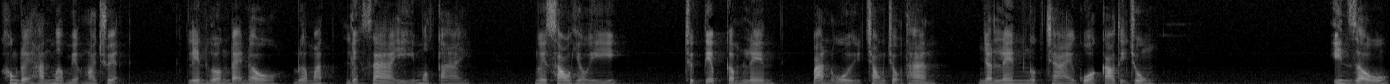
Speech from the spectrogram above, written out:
Không đợi hắn mở miệng nói chuyện, liền hướng đại đầu đưa mắt liếc ra ý một cái. Người sau hiểu ý, Trực tiếp cầm lên bàn ủi trong chậu than, Nhấn lên ngực trái của Cao Thị Trung. In dấu,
